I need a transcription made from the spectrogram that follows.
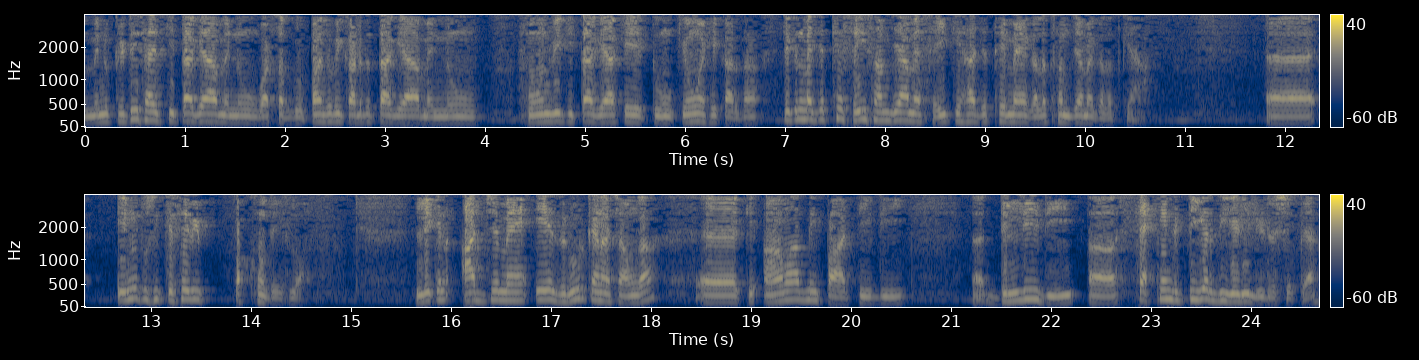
ਮੈਨੂੰ ਕ੍ਰਿਟਿਸਾਈਜ਼ ਕੀਤਾ ਗਿਆ, ਮੈਨੂੰ WhatsApp ਗਰੁੱਪਾਂ 'ਚੋਂ ਵੀ ਕੱਢ ਦਿੱਤਾ ਗਿਆ, ਮੈਨੂੰ ਫੋਨ ਵੀ ਕੀਤਾ ਗਿਆ ਕਿ ਤੂੰ ਕਿਉਂ ਇਹ ਕਰਦਾ। ਲੇਕਿਨ ਮੈਂ ਜਿੱਥੇ ਸਹੀ ਸਮਝਿਆ, ਮੈਂ ਸਹੀ ਕਿਹਾ, ਜਿੱਥੇ ਮੈਂ ਗਲਤ ਸਮਝਿਆ, ਮੈਂ ਗਲਤ ਕਿਹਾ। ਇਹਨੂੰ ਤੁਸੀਂ ਕਿਸੇ ਵੀ ਪੱਖੋਂ ਦੇਖ ਲਓ। ਲੇਕਿਨ ਅੱਜ ਮੈਂ ਇਹ ਜ਼ਰੂਰ ਕਹਿਣਾ ਚਾਹੂੰਗਾ ਕਿ ਆਮ ਆਦਮੀ ਪਾਰਟੀ ਦੀ ਦਿੱਲੀ ਦੀ ਸੈਕੰਡ ਟੀਅਰ ਦੀ ਜਿਹੜੀ ਲੀਡਰਸ਼ਿਪ ਆ,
